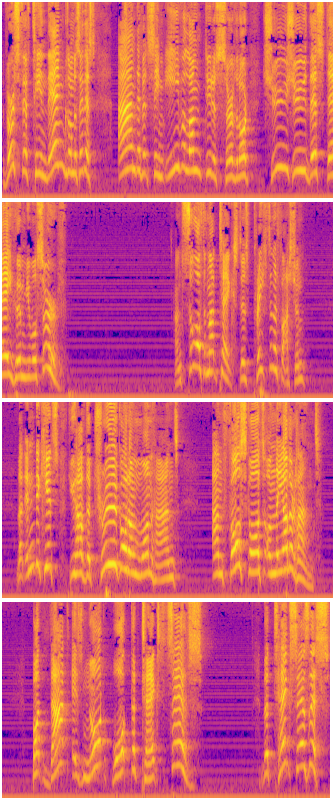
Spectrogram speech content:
Verse 15 then goes on to say this, And if it seem evil unto you to serve the Lord, choose you this day whom you will serve. And so often that text is preached in a fashion that indicates you have the true God on one hand and false gods on the other hand. But that is not what the text says. The text says this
